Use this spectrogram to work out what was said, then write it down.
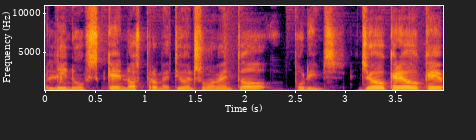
Linux que nos prometió en su momento Purims. Yo creo que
